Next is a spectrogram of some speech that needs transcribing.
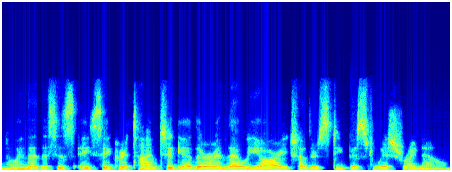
Knowing that this is a sacred time together and that we are each other's deepest wish right now.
